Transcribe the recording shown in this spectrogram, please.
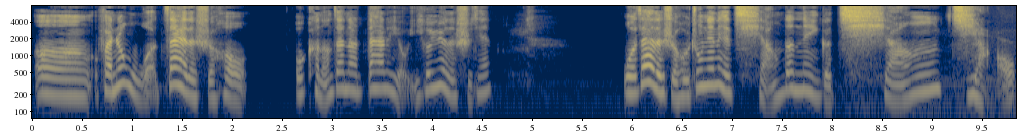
嗯，反正我在的时候，我可能在那儿待了有一个月的时间。我在的时候，中间那个墙的那个墙角，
